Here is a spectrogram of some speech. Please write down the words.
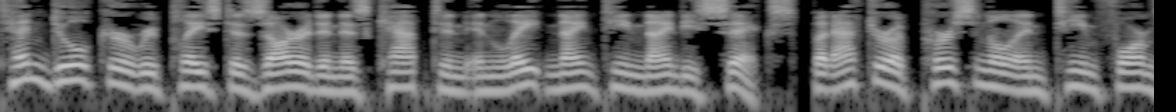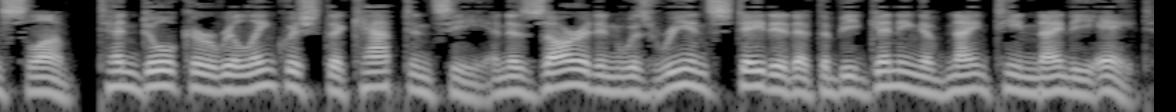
Tendulkar replaced Azharuddin as captain in late 1996, but after a personal and team form slump, Tendulkar relinquished the captaincy and Azharuddin was reinstated at the beginning of 1998.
